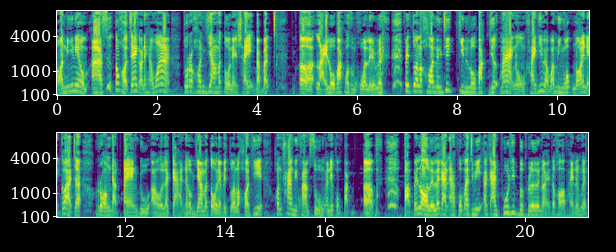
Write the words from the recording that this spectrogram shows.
ตอนนี้เนี่ยผมอ่าซึ่งต้องขอแจ้งก่อนนะครับว่า ตัวละครยามาโตเนี่ยใช้แบบว่าเอ่อหลายโลบักพอสมควรเลยเว้ย เป็นตัวละครหนึ่งที่กินโลบักเยอะมากนะผมใครที่แบบว่ามีงบน้อยเนี่ยก็อาจจะลองดัดแปลงดูเอาละกันนะผมยามาโตะเนี่ยเป็นตัวละครที่ค่อนข้างมีความสูง อันนี้ผมปรับเอ่อปรับไปรอเลยละกันอะผมอาจจะมีอาการพูดที่เบลอๆหน่อยต้องขออภัยนะเพื่อน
